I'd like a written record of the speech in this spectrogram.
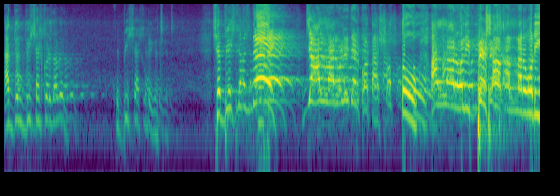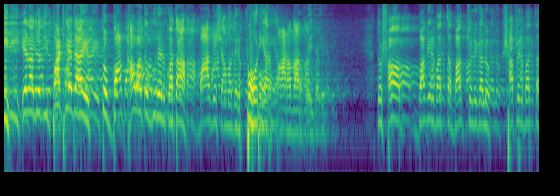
একজন বিশ্বাস করে যাবে? সে বিশ্বাস উঠে গেছে। সে বিশ্বাস নেই! যে আল্লাহর অলিদের কথা সত্য আল্লাহর অলি বেশাক আল্লাহর অলি। এরা যদি পাঠিয়ে দেয় তো বাঘ খাওয়া তো দূরের কথা। বাঘ এসে আমাদের পহরিয়ার পাহারাদার হয়ে যাবে। তো সব বাঘের বাচ্চা, বাঘ চলে গেল, সাপের বাচ্চা,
